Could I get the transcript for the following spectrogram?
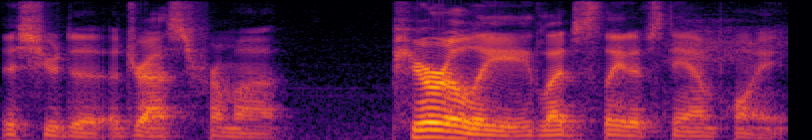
issue to address from a purely legislative standpoint.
